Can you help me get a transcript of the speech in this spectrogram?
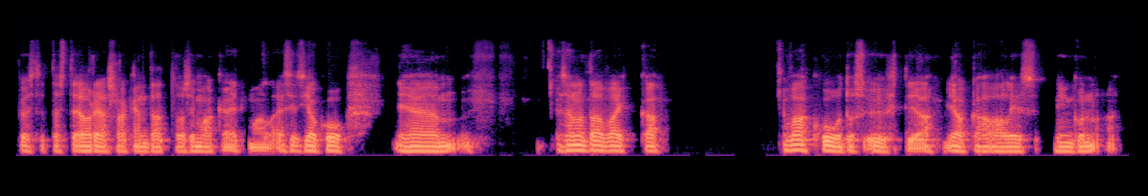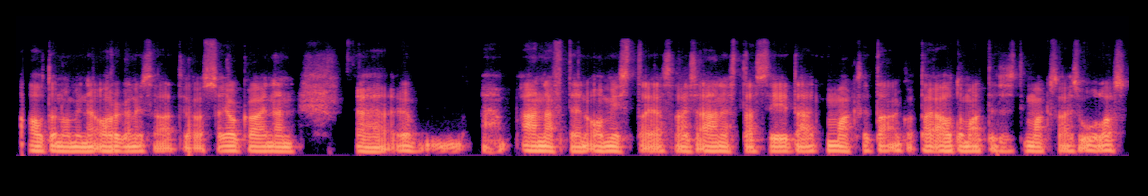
pystyttäisiin teoriassa rakentamaan tosi makeita malleja. Siis joku sanotaan vaikka vakuutusyhtiö, joka olisi niin kuin autonominen organisaatio, jossa jokainen NFTn omistaja saisi äänestää siitä, että maksetaanko tai automaattisesti maksaisi ulos,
